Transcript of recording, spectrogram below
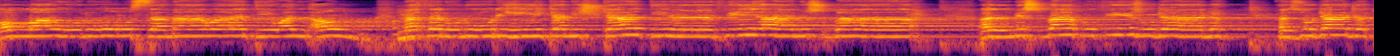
الله نور السماوات والأرض مثل نوره كمشكاة فيها مصباح. المصباح في زجاجة الزجاجة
